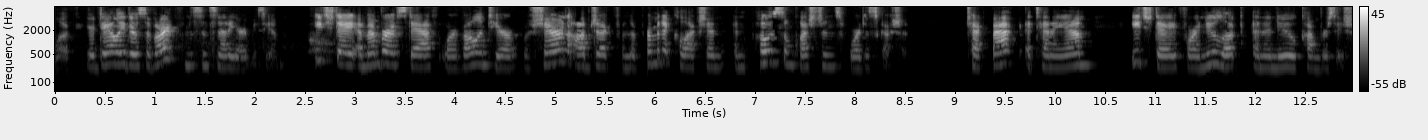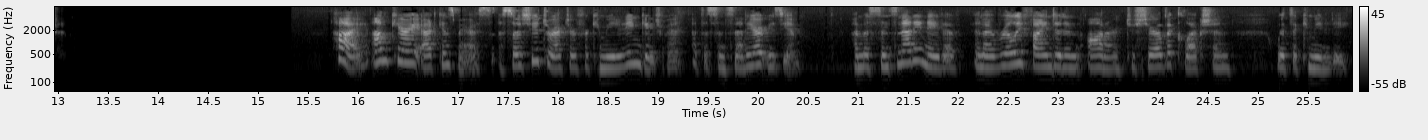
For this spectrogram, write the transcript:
Look, your daily dose of art from the Cincinnati Art Museum. Each day, a member of staff or volunteer will share an object from the permanent collection and pose some questions for discussion. Check back at 10 a.m. each day for a new look and a new conversation. Hi, I'm Carrie Atkins Maras, Associate Director for Community Engagement at the Cincinnati Art Museum. I'm a Cincinnati native, and I really find it an honor to share the collection with the community.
